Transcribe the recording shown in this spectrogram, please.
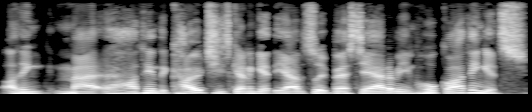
I think Matt. I think the coach is going to get the absolute best out of him. Hook. I think it's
